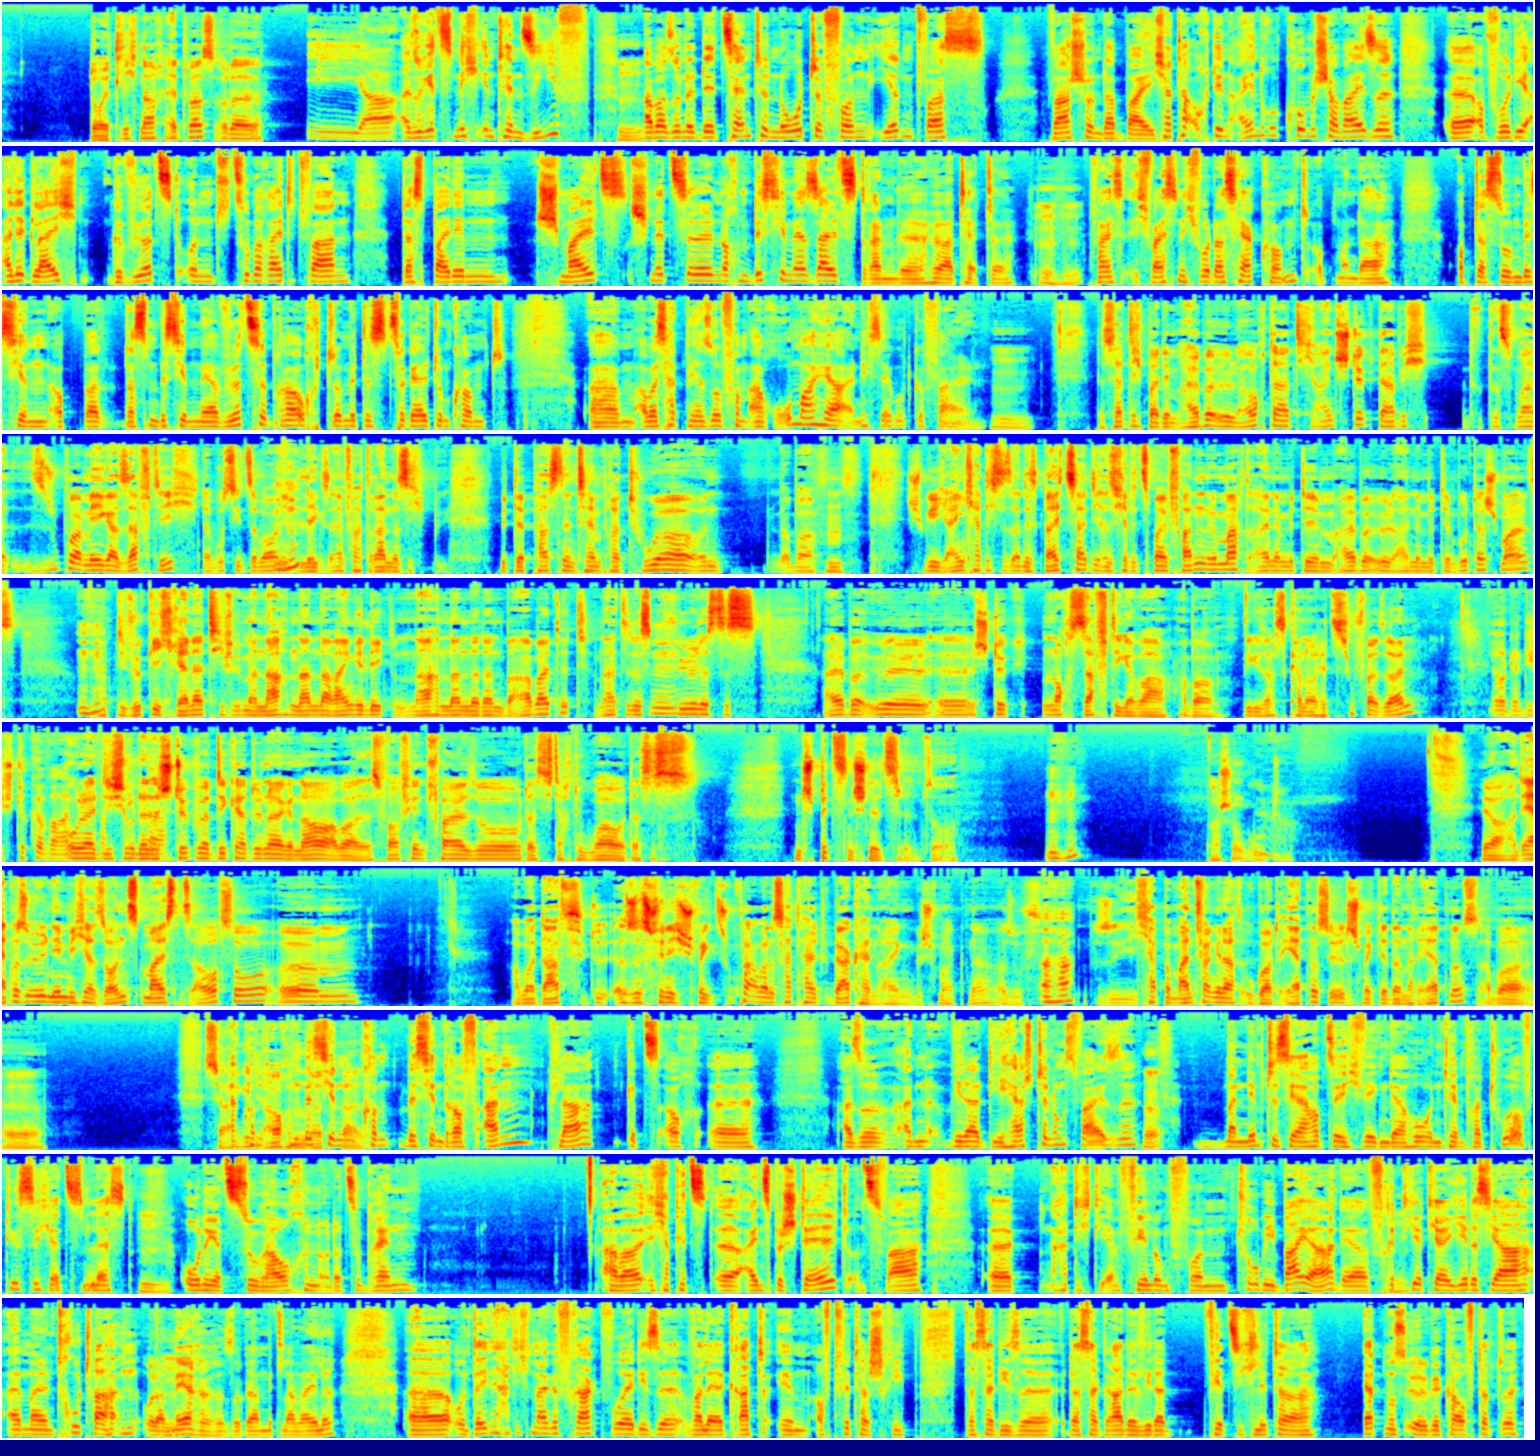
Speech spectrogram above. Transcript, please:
deutlich nach etwas oder? Ja, also jetzt nicht intensiv, hm. aber so eine dezente Note von irgendwas war schon dabei. Ich hatte auch den Eindruck, komischerweise, äh, obwohl die alle gleich gewürzt und zubereitet waren, dass bei dem Schmalzschnitzel noch ein bisschen mehr Salz dran gehört hätte. Mhm. Ich, weiß, ich weiß nicht, wo das herkommt, ob man da, ob das so ein bisschen, ob das ein bisschen mehr Würze braucht, damit es zur Geltung kommt. Ähm, aber es hat mir so vom Aroma her eigentlich sehr gut gefallen. Mhm. Das hatte ich bei dem Albaöl auch, da hatte ich ein Stück, da habe ich das war super mega saftig. Da wusste ich jetzt aber auch mhm. nicht, leg es einfach dran, dass ich mit der passenden Temperatur und aber hm, schwierig. Eigentlich hatte ich das alles gleichzeitig. Also ich hatte zwei Pfannen gemacht, eine mit dem Albaöl, eine mit dem Butterschmalz. Mhm. Habe die wirklich relativ immer nacheinander reingelegt und nacheinander dann bearbeitet und hatte das mhm. Gefühl, dass das Albaöl-Stück äh, noch saftiger war. Aber wie gesagt, es kann auch jetzt Zufall sein. Oder die Stücke waren. Oder, die, oder das Stück war dicker, dünner, genau. Aber es war auf jeden Fall so, dass ich dachte, wow, das ist ein Spitzenschnitzel. So. Mhm. War schon gut. Ja. Ja, und Erdnussöl nehme ich ja sonst meistens auch so. Ähm, Aber dafür, also das finde ich schmeckt super, aber das hat halt gar keinen Eigengeschmack, ne? Also, Aha. also ich habe am Anfang gedacht, oh Gott, Erdnussöl, das schmeckt ja dann nach Erdnuss, aber äh, ist ja Da eigentlich kommt auch ein bisschen, neutrales. kommt ein bisschen drauf an, klar, gibt's auch äh, also an wieder die Herstellungsweise. Ja. Man nimmt es ja hauptsächlich wegen der hohen Temperatur, auf die es sich setzen lässt, Hm. ohne jetzt zu rauchen oder zu brennen. Aber ich habe jetzt äh, eins bestellt und zwar äh, hatte ich die Empfehlung von Tobi Bayer, der frittiert ja jedes Jahr einmal einen Truthahn oder Mhm. mehrere sogar mittlerweile. Äh, und den hatte ich mal gefragt, wo er diese, weil er gerade auf Twitter schrieb, dass er diese, dass er gerade wieder 40 Liter Erdnussöl gekauft hatte,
